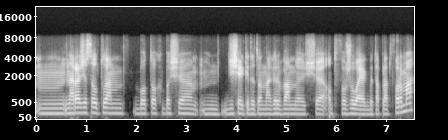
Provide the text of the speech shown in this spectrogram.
Mm, na razie są tam, bo to chyba się mm, dzisiaj, kiedy to nagrywamy, się otworzyła jakby ta platforma.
